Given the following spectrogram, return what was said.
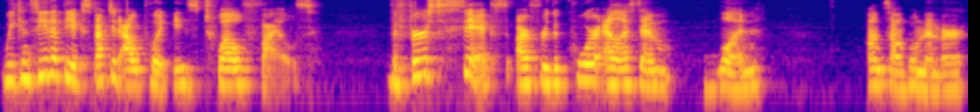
we can see that the expected output is 12 files. The first six are for the core LSM 1 ensemble member,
